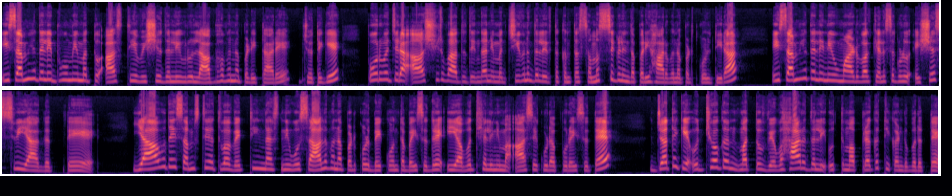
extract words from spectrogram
ಈ ಸಮಯದಲ್ಲಿ ಭೂಮಿ ಮತ್ತು ಆಸ್ತಿಯ ವಿಷಯದಲ್ಲಿ ಇವರು ಲಾಭವನ್ನ ಪಡಿತಾರೆ. ಜೊತೆಗೆ ಪೂರ್ವಜರ ಆಶೀರ್ವಾದದಿಂದ ನಿಮ್ಮ ಜೀವನದಲ್ಲಿರ್ತಕ್ಕಂಥ ಸಮಸ್ಯೆಗಳಿಂದ ಪರಿಹಾರವನ್ನ ಪಡೆದುಕೊಳ್ತೀರಾ ಈ ಸಮಯದಲ್ಲಿ ನೀವು ಮಾಡುವ ಕೆಲಸಗಳು ಯಶಸ್ವಿಯಾಗತ್ತೆ. ಯಾವುದೇ ಸಂಸ್ಥೆ ಅಥವಾ ವ್ಯಕ್ತಿಯಿಂದ ನೀವು ಸಾಲವನ್ನು ಪಡ್ಕೊಳ್ಬೇಕು ಅಂತ ಬಯಸಿದ್ರೆ ಈ ಅವಧಿಯಲ್ಲಿ ನಿಮ್ಮ ಆಸೆ ಕೂಡ ಪೂರೈಸುತ್ತೆ. ಜೊತೆಗೆ ಉದ್ಯೋಗ ಮತ್ತು ವ್ಯವಹಾರದಲ್ಲಿ ಉತ್ತಮ ಪ್ರಗತಿ ಕಂಡುಬರುತ್ತೆ.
